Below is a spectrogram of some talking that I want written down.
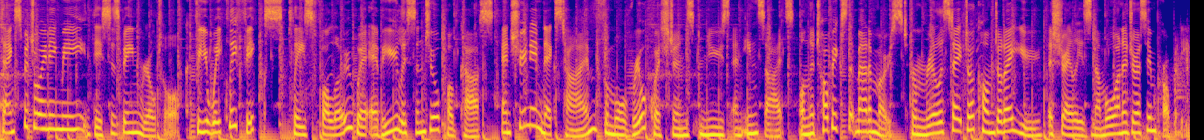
Thanks for joining me. This has been Real Talk. For your weekly fix, please follow wherever you listen to your podcasts and tune in next time for more real questions, news, and insights on the topics that matter most from realestate.com.au, Australia's number one address in property.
